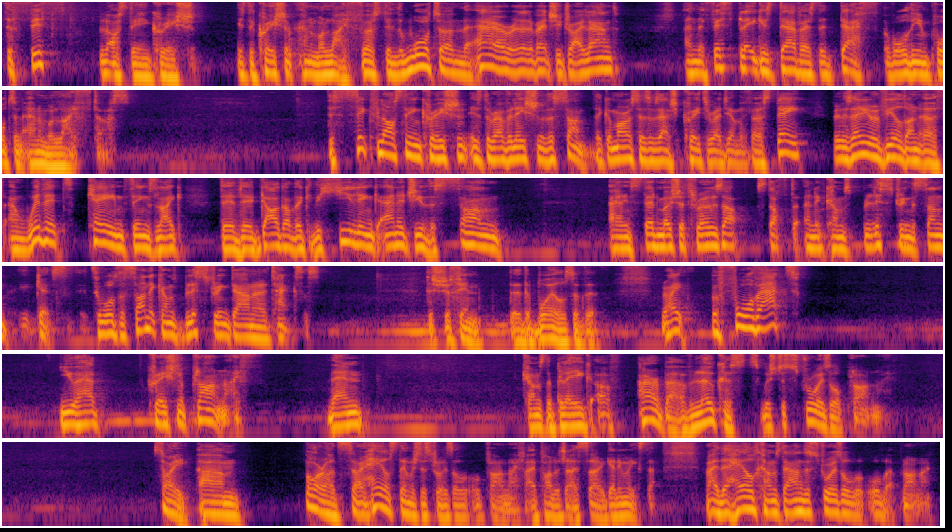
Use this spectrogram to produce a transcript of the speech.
The fifth last thing in creation is the creation of animal life, first in the water and the air, and then eventually dry land. And the fifth plague is Deva, is the death of all the important animal life to us. The sixth last thing in creation is the revelation of the sun. The Gemara says it was actually created already on the first day, but it was only revealed on earth. And with it came things like the, the Gaga, the, the healing energy of the sun. And instead, Moshe throws up stuff and it comes blistering. The sun, it gets towards the sun, it comes blistering down and attacks us. The shafin, the, the boils of the, right? Before that, you had creation of plant life. Then comes the plague of Araba, of locusts, which destroys all plant life. Sorry, um, borods, sorry, hailstone, which destroys all, all, plant life. I apologize, sorry, getting mixed up. Right, the hail comes down, destroys all, all that plant life.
